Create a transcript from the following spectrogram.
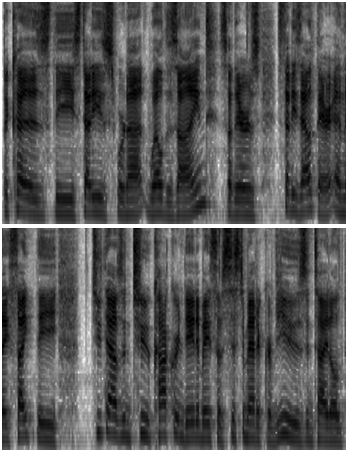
because the studies were not well designed. So there's studies out there, and they cite the 2002 Cochrane Database of Systematic Reviews entitled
